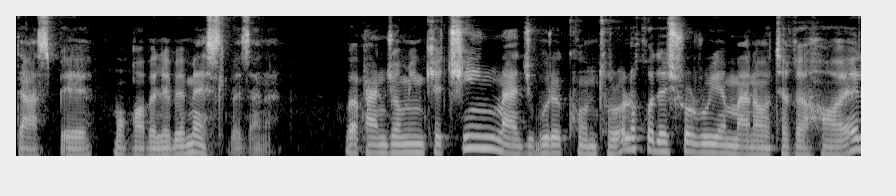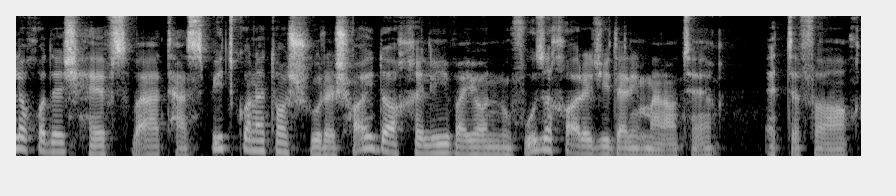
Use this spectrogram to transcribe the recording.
دست به مقابله به مثل بزنن. و پنجم که چین مجبور کنترل خودش رو روی مناطق حائل خودش حفظ و تثبیت کنه تا شورش های داخلی و یا نفوذ خارجی در این مناطق اتفاق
